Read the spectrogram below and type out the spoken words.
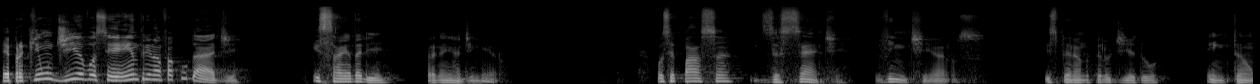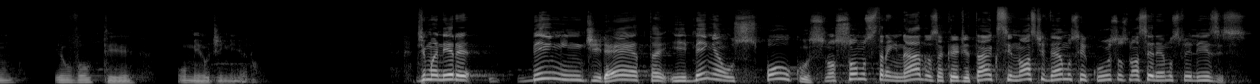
é para que um dia você entre na faculdade e saia dali para ganhar dinheiro. Você passa 17, 20 anos esperando pelo dia do então eu vou ter o meu dinheiro. De maneira bem indireta e bem aos poucos, nós somos treinados a acreditar que se nós tivermos recursos, nós seremos felizes.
